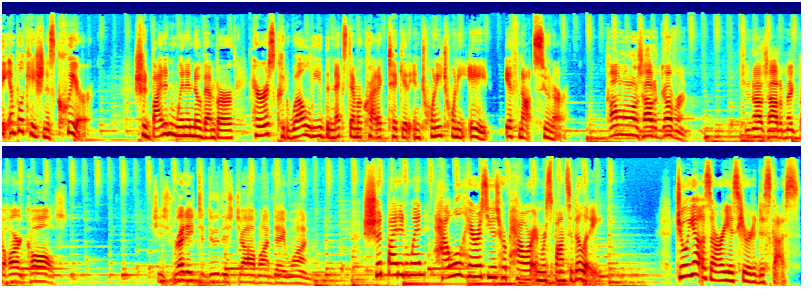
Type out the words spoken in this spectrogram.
The implication is clear. Should Biden win in November, Harris could well lead the next Democratic ticket in 2028, if not sooner. Kamala knows how to govern. She knows how to make the hard calls. She's ready to do this job on day one. Should Biden win, how will Harris use her power and responsibility? Julia Azari is here to discuss.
